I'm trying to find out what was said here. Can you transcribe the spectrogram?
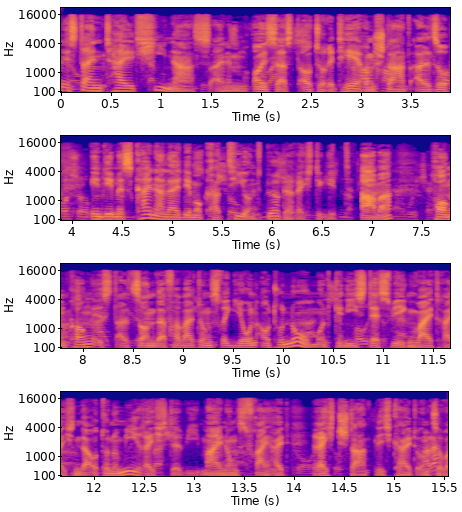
ist ein Teil Chinas, einem äußerst autoritären Staat also, in dem es keinerlei Demokratie und Bürgerrechte gibt. Aber Hongkong ist als Sonderverwaltungsregion autonom und genießt deswegen weitreichende Autonomierechte wie Meinungsfreiheit, Rechtsstaatlichkeit und so.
